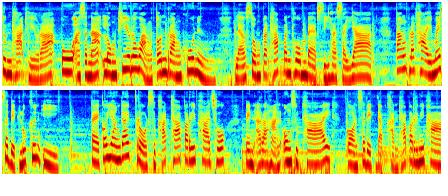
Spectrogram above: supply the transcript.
จุนทะเถระปูอาสนะลงที่ระหว่างต้นรังคู่หนึ่ง แล้วทรงประทับบรรทมแบบสีหสายญาติ ตั้งพระทัยไม่เสด็จลุกขึ้นอีก แต่ก็ยังได้โปรดสุพัทธปริพาชกเป็นอรหันต์องค์สุดท้าย ก่อนเสด็จดับขันธปรินิพา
